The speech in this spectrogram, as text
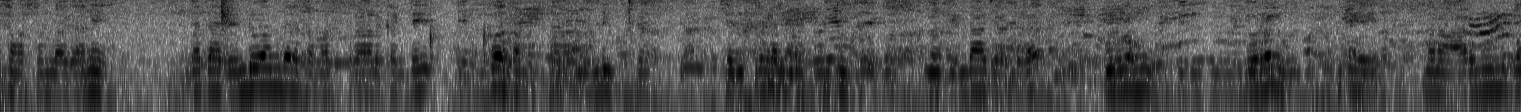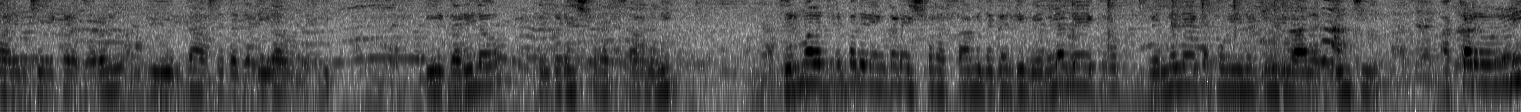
సంవత్సరం లాగానే గత రెండు వందల సంవత్సరాల కంటే ఎక్కువ సంవత్సరాల నుండి చరిత్ర కలిగినటువంటి ఈ జెండా జాతర పూర్వము దొరలు అంటే మన ఆరుమూలు పాలించే ఇక్కడ దొరలు ఇది ఇంత పెద్ద గడిగా ఉండేది. ఈ గడిలో వెంకటేశ్వర స్వామిని తిరుమల తిరుపతి వెంకటేశ్వర స్వామి దగ్గరికి వెళ్ళలేక వెళ్ళలేకపోయినటువంటి వాళ్ళ గురించి అక్కడ నుండి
